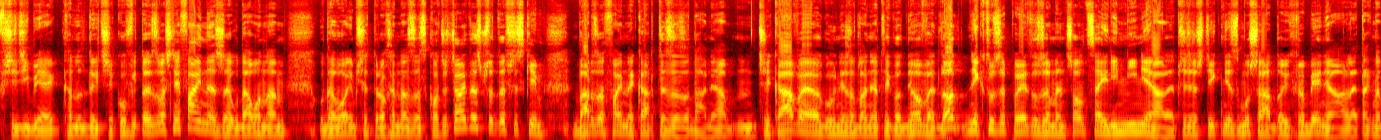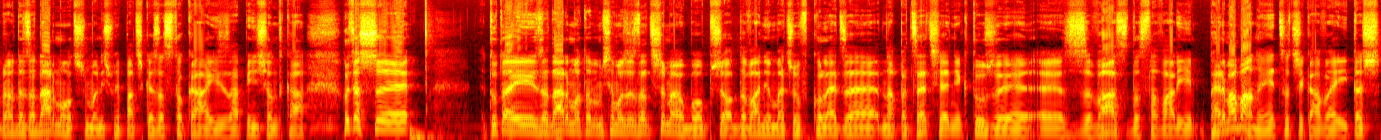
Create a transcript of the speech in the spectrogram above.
w siedzibie Kanadyjczyków i to jest właśnie fajne, że udało nam, udało im się trochę nas zaskoczyć, ale też przede wszystkim bardzo fajne karty za zadania. Ciekawe ogólnie zadania tygodniowe. No, niektórzy powiedzą, że męczące, inni nie, ale przecież nikt nie zmusza do ich robienia ale tak naprawdę za darmo otrzymaliśmy paczkę za 100k i za 50k. Chociaż. Yy, Tutaj za darmo to bym się może zatrzymał, bo przy oddawaniu meczów koledze na PC niektórzy e, z Was dostawali permabany, co ciekawe, i też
